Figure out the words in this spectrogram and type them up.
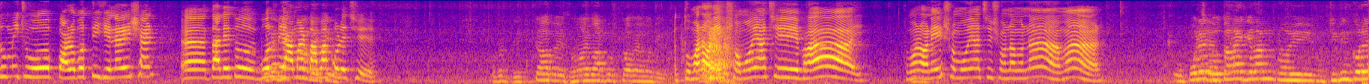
তুমি পরবর্তী জেনারেশন তাহলে তো বলবে আমার বাবা করেছে। তোমার অনেক সময় আছে ভাই। তোমার অনেক সময় আছে শোনাম না আমার। উপরে দোতলায় গেলাম ওই টিফিন করে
